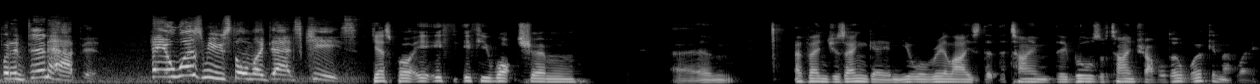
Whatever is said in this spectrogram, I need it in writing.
But it did happen. Hey, it was me who stole my dad's keys. Yes, but if if you watch um, um, Avengers Endgame, you will realise that the time the rules of time travel don't work in that way.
